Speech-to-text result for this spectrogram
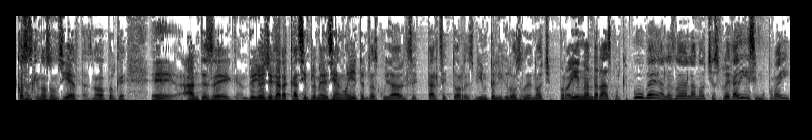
cosas que no son ciertas, ¿no? Porque eh, antes de yo llegar acá siempre me decían, oye, tendrás cuidado, el tal sector es bien peligroso de noche, por ahí no andarás porque, uh, ve, a las nueve de la noche es fregadísimo por ahí.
